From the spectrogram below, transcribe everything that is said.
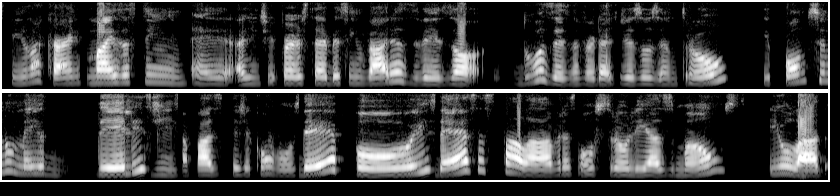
espinho na carne, mas assim, é, a gente percebe assim várias vezes, ó, duas vezes na verdade, Jesus entrou e pondo-se no meio deles diz: A paz esteja convosco. Depois dessas palavras, mostrou-lhe as mãos e o lado.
